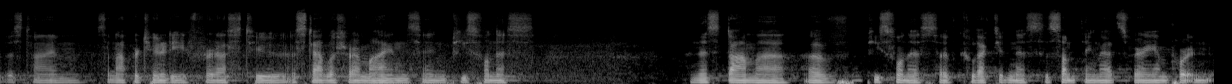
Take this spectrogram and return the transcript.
this time is an opportunity for us to establish our minds in peacefulness. And this Dhamma of peacefulness, of collectedness, is something that's very important.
